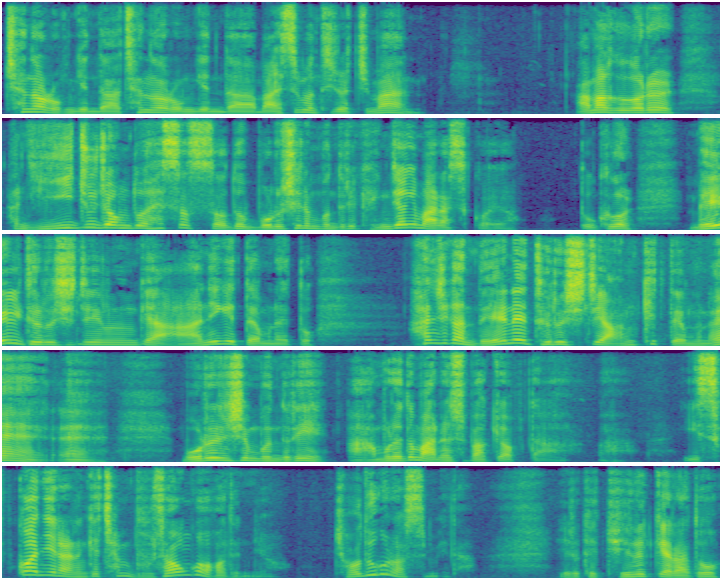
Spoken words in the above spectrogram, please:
채널 옮긴다, 채널 옮긴다 말씀은 드렸지만 아마 그거를 한 2주 정도 했었어도 모르시는 분들이 굉장히 많았을 거예요. 또 그걸 매일 들으시는 게 아니기 때문에 또 한 시간 내내 들으시지 않기 때문에 예, 모르시는 분들이 아무래도 많을 수밖에 없다. 아, 이 습관이라는 게 참 무서운 거거든요. 저도 그렇습니다. 이렇게 뒤늦게라도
